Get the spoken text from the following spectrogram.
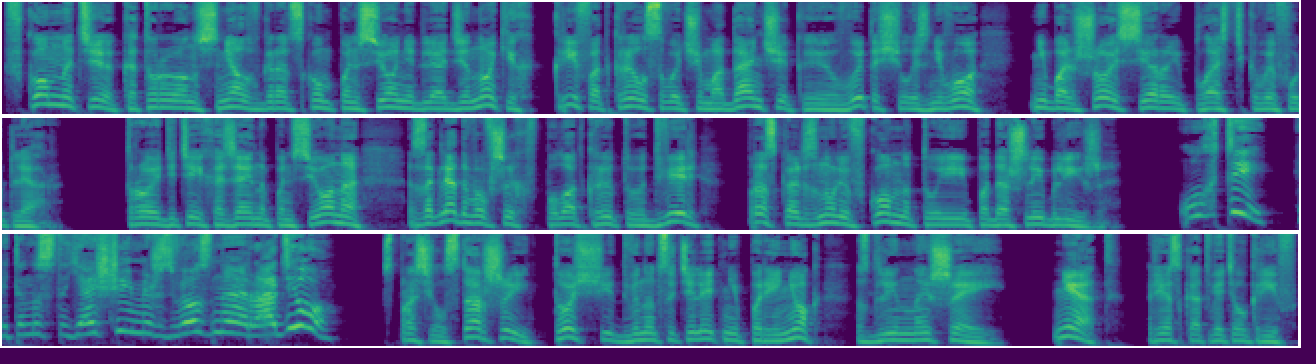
В комнате, которую он снял в городском пансионе для одиноких, Крив открыл свой чемоданчик и вытащил из него небольшой серый пластиковый футляр. Трое детей хозяина пансиона, заглядывавших в полуоткрытую дверь, проскользнули в комнату и подошли ближе. «Ух ты! Это настоящее межзвездное радио?» – спросил старший, тощий, двенадцатилетний паренек с длинной шеей. «Нет», – резко ответил Гриф.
